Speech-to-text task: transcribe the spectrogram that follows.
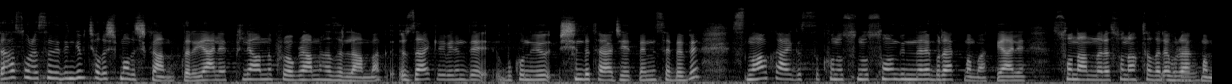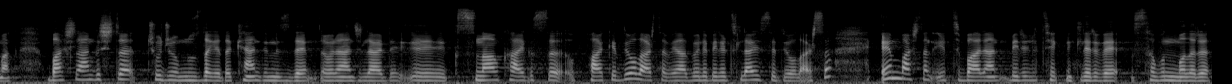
Daha sonrasında dediğim gibi çalışma alışkanlıkları yani planlı programlı hazırlanmak. Özellikle benim de bu konuyu şimdi tercih etmemin sebebi sınav kaygısı konusunu son günlere bırakmamak. Yani son anlara, son haftalara bırakmamak. Başlangıçta çocuğumuzda ya da kendimizde, öğrencilerde e, sınav kaygısı fark ediyorlarsa veya böyle belirtiler hissediyorlarsa en baştan itibaren belirli teknikleri ve savunmaları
